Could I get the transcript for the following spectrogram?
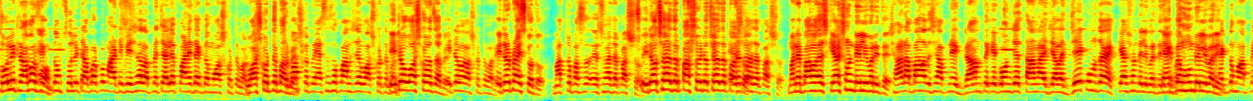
সলিড রাবার ফর্ম একদম সলিড আবার ফর্ম আর্টিফিশিয়াল আপনি চাইলে পানিতে একদম ওয়াশ করতে পারবেন। ওয়াশ করতে পারবেন। ওয়াশ করতে এস এস ও পানিতে ওয়াশ করতে পারবেন। এটাও ওয়াশ করা যাবে। এটাও ওয়াশ করতে পারবেন। এটার প্রাইস কত? মাত্র পাঁচ ছয় হাজার পাঁচশো। এটাও ছয় হাজার পাঁচশো এটা ছয় হাজার পাঁচশো। ছয় হাজার পাঁচশো। মানে বাংলাদেশ ক্যাশ অন ডেলিভারিতে সারা বাংলাদেশে আপনি গ্রাম থেকে গঞ্জে থানায় জেলায় যে কোনো জায়গায় ক্যাশ অন ডেলিভারি একদম হোম ডেলিভারি একদম আপনি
